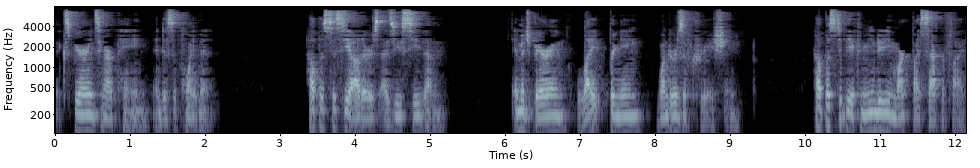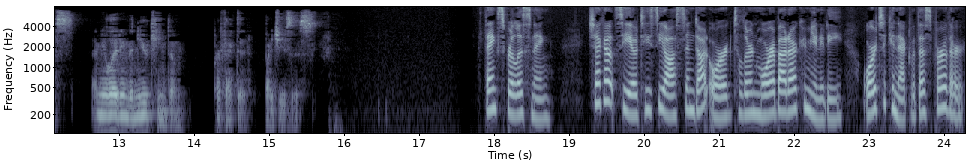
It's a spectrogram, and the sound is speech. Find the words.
experiencing our pain and disappointment Help us to see others as you see them, image bearing, light bringing wonders of creation. Help us to be a community marked by sacrifice, emulating the new kingdom perfected by Jesus. Thanks for listening. Check out cotcaustin.org to learn more about our community or to connect with us further.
